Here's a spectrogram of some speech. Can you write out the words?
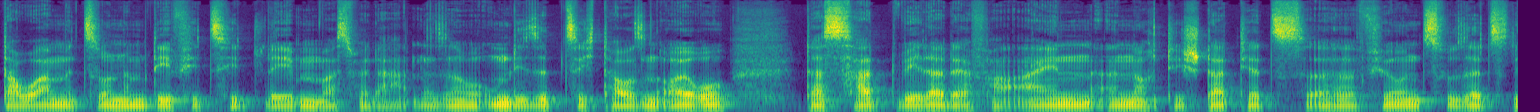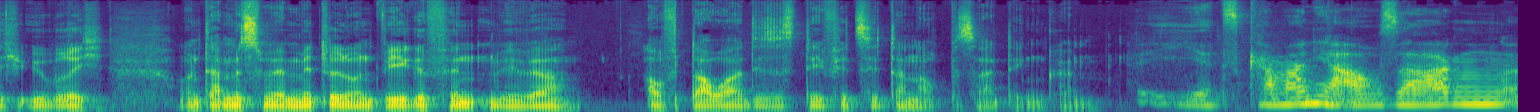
Dauer mit so einem Defizit leben, was wir da hatten. Also um die 70.000 Euro. Das hat weder der Verein noch die Stadt jetzt äh, für uns zusätzlich übrig. Und da müssen wir Mittel und Wege finden, wie wir auf Dauer dieses Defizit dann auch beseitigen können. Jetzt kann man ja auch sagen,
